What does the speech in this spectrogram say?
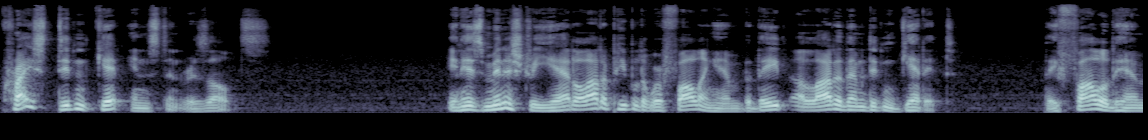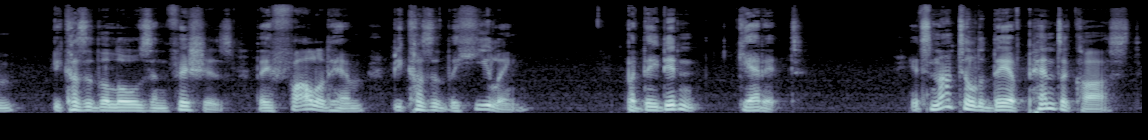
Christ didn't get instant results. In his ministry, he had a lot of people that were following him, but they, a lot of them didn't get it. They followed him because of the loaves and fishes. They followed him because of the healing but they didn't get it. It's not till the day of Pentecost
